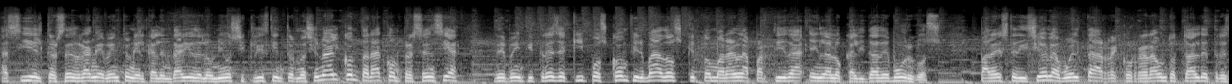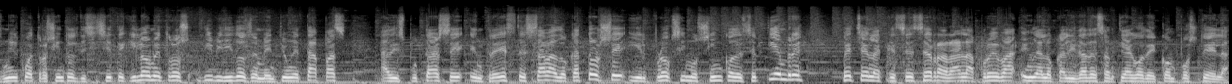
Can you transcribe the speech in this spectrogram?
Así, el tercer gran evento en el calendario de la Unión Ciclista Internacional contará con presencia de 23 equipos confirmados que tomarán la partida en la localidad de Burgos. Para esta edición, la vuelta recorrerá un total de 3.417 kilómetros divididos en 21 etapas a disputarse entre este sábado 14 y el próximo 5 de septiembre, fecha en la que se cerrará la prueba en la localidad de Santiago de Compostela.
